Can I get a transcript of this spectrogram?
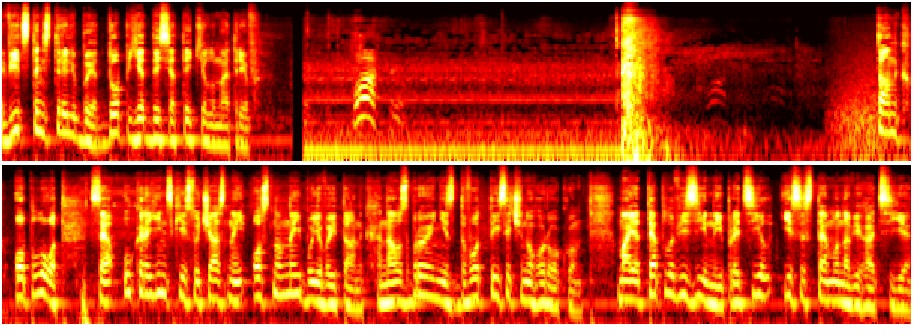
відстань стрільби до 50 кілометрів. Пострел! Танк Оплот це український сучасний основний бойовий танк на озброєнні з 2000 року. Має тепловізійний приціл і систему навігації.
